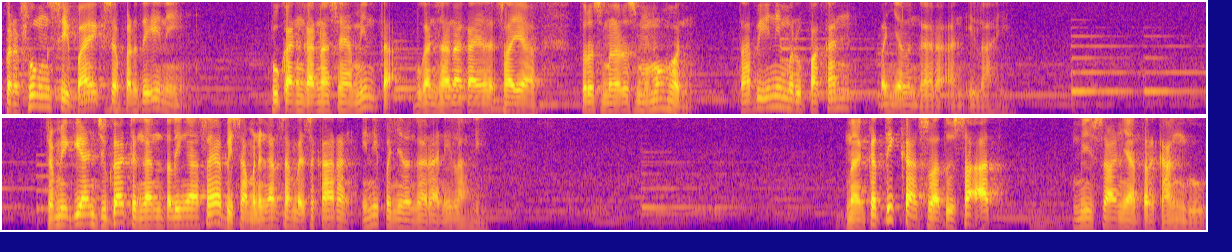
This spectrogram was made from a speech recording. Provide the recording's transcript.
berfungsi baik seperti ini bukan karena saya minta, bukan karena saya terus-menerus memohon, tapi ini merupakan penyelenggaraan ilahi. Demikian juga dengan telinga saya bisa mendengar sampai sekarang. Ini penyelenggaraan ilahi. Nah, ketika suatu saat misalnya terganggu,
